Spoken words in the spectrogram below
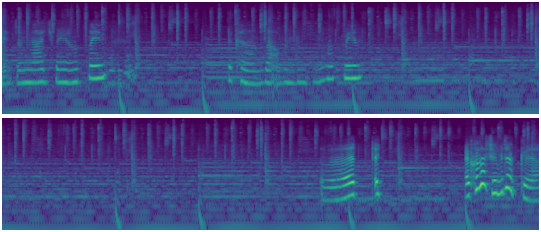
bildirimleri açmayı unutmayın. Ve kanalımıza abone olmayı unutmayın. Evet. Ay. Arkadaşlar bir dakika ya.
